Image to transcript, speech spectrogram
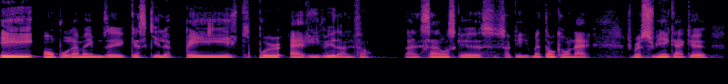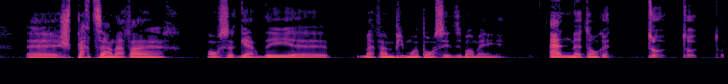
Et on pourrait même dire qu'est-ce qui est le pire qui peut arriver dans le fond? Dans le sens que, mettons qu'on a. Je me souviens quand que, euh, je suis parti en affaires, on s'est regardé, euh, ma femme puis moi, puis on s'est dit, bon, ben, admettons que tout, tout, tout,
